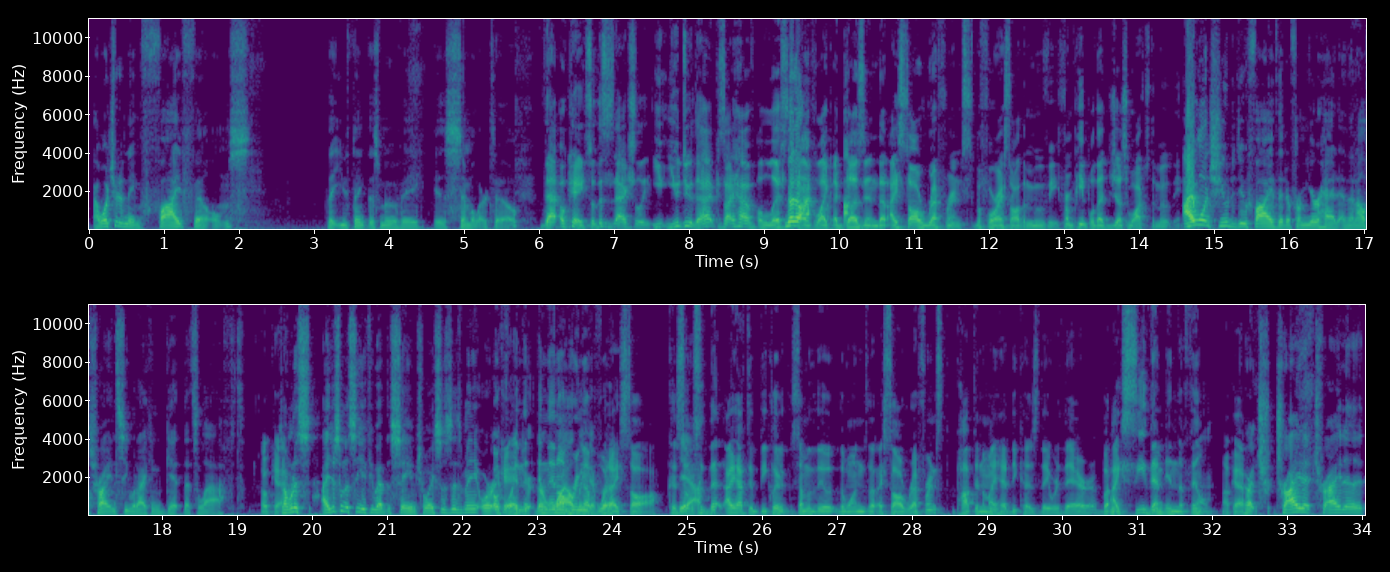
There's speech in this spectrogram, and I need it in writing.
I want you to name five films that you think this movie is similar to. That okay, so this is actually you, you do that because I have a list No, no, of I- like a dozen that I saw referenced before I saw the movie from people that just watched the movie. I want you to do five that are from your head, and then I'll try and see what I can get that's left. Okay. So I want to. I just want to see if you have the same choices as me, or Okay, if like and, then, and then I'll bring up different. what I saw because Yeah. so, so that I have to be clear. Some of the the ones that I saw referenced popped into my mm. head because they were there, but I mm. see them in the film. Okay. All right, tr- try to try to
